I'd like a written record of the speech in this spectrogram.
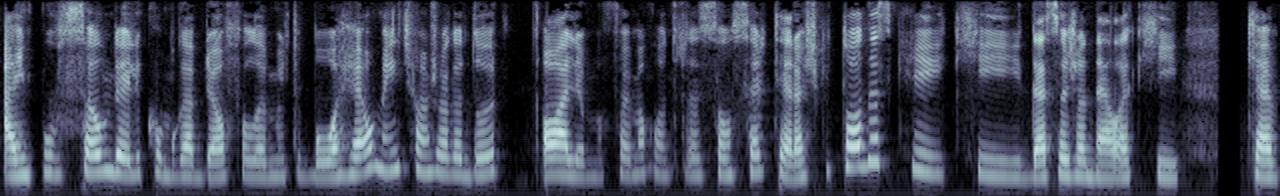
a impulsão dele, como o Gabriel falou, é muito boa. Realmente é um jogador. Olha, foi uma contratação certeira. Acho que todas que, que dessa janela aqui que, a,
